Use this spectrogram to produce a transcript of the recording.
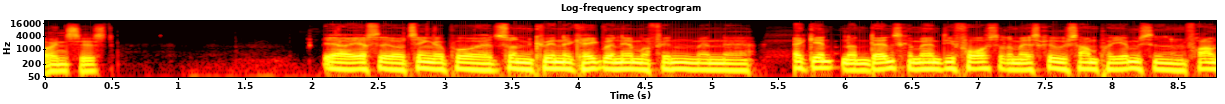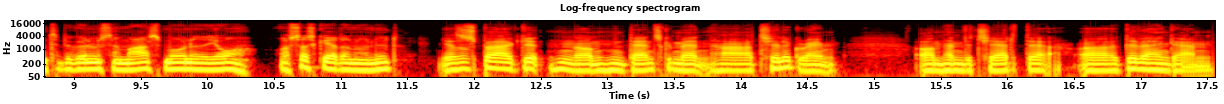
og incest. Ja, jeg sidder og tænker på, at sådan en kvinde kan ikke være nem at finde, men uh, agenten og den danske mand, de fortsætter med at skrive sammen på hjemmesiden frem til begyndelsen af marts måned i år, og så sker der noget nyt. Ja, så spørger agenten, om den danske mand har Telegram, om han vil chatte der, og det vil han gerne.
